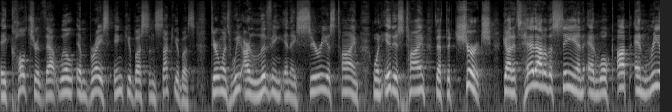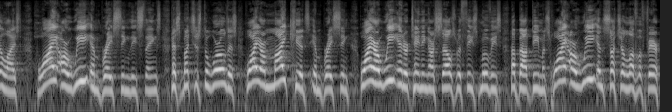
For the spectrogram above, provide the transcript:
a culture that will embrace incubus and succubus. Dear ones, we are living in a serious time when it is time that the church got its head out of the sand and woke up and realized why are we embracing these things as much as the world is? Why are my kids embracing? Why are we entertaining ourselves with these movies about demons? Why are we in such a love affair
